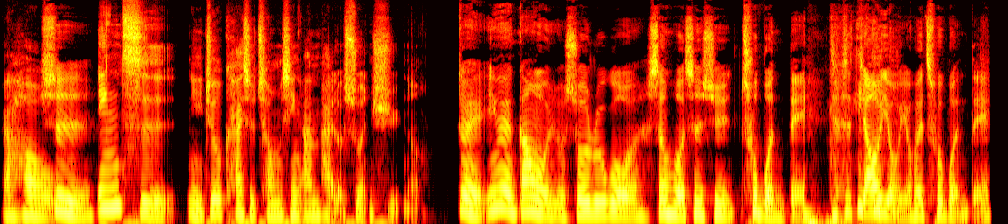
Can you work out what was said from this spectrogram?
然后是因此你就开始重新安排了顺序呢？对，因为刚我有说，如果生活顺序出不得，就是交友也会出不得。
